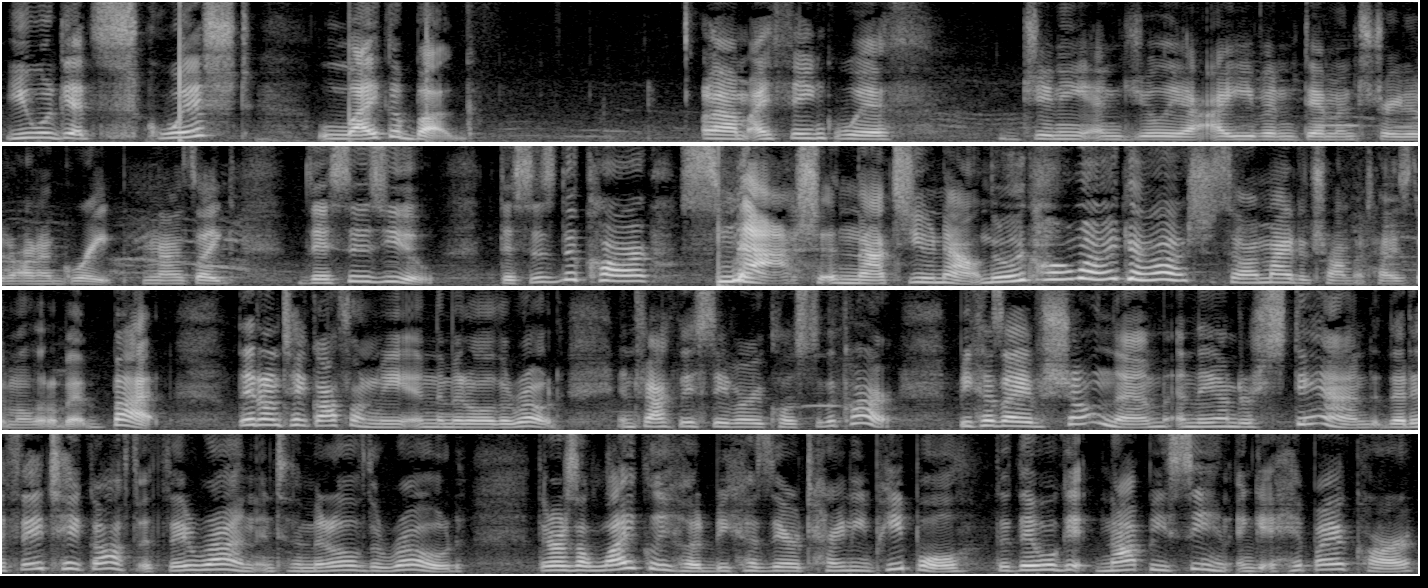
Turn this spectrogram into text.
You would get squished like a bug. Um, I think with Ginny and Julia, I even demonstrated on a grape. And I was like, this is you. This is the car, smash, and that's you now. And they're like, oh my gosh. So I might have traumatized them a little bit. But they don't take off on me in the middle of the road. In fact, they stay very close to the car because I have shown them and they understand that if they take off, if they run into the middle of the road, there is a likelihood because they are tiny people that they will get not be seen and get hit by a car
